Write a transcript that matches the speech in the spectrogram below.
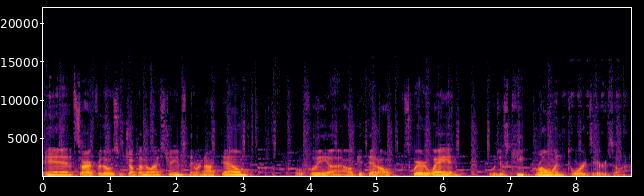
And sorry for those who jumped on the live streams and they were knocked down. Hopefully uh, I'll get that all squared away and we'll just keep rolling towards Arizona.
